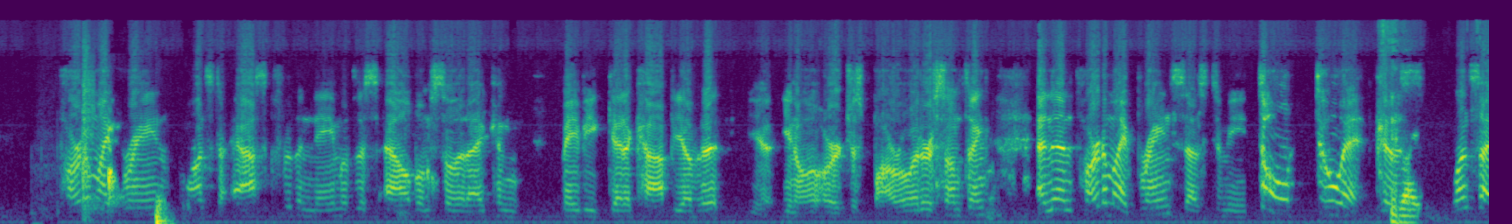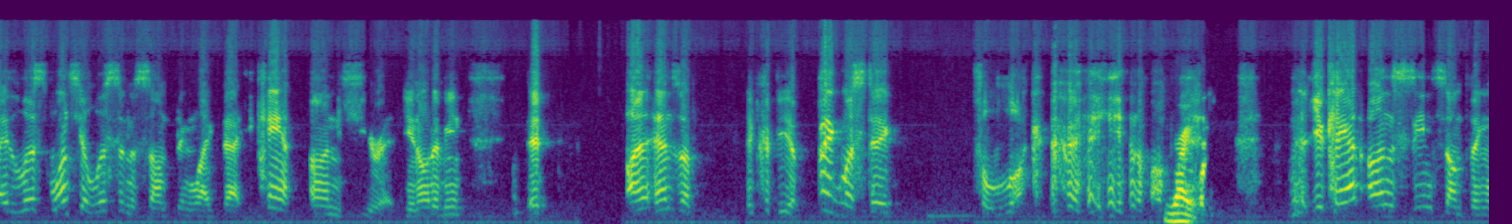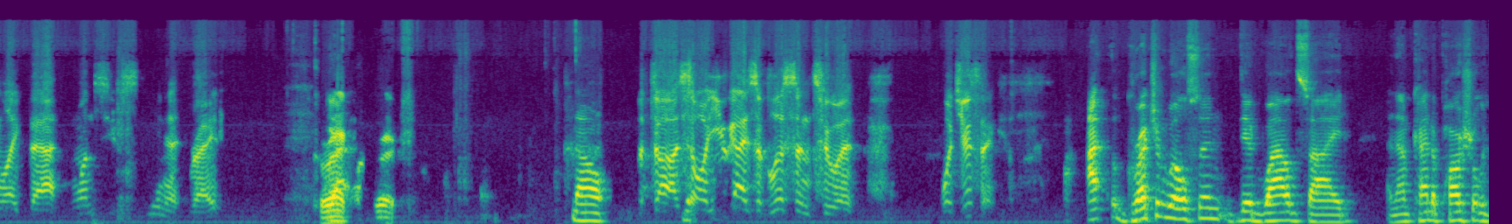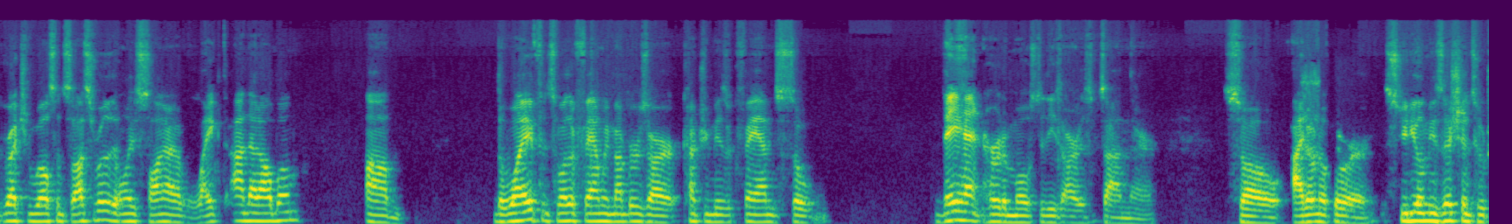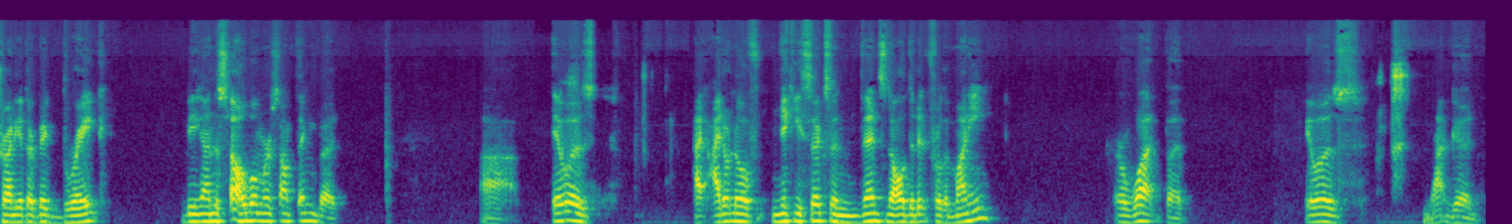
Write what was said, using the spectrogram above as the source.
part of my brain wants to ask for the name of this album so that I can maybe get a copy of it you know, or just borrow it or something. And then part of my brain says to me, "Don't do it," because right. Once I list, once you listen to something like that, you can't unhear it. You know what I mean? It ends up. It could be a big mistake to look. you know, right? You can't unsee something like that once you've seen it, right? Correct. Yeah. Correct. Now, but uh, so you guys have listened to it. What do you think? I, Gretchen Wilson did Wild Side, and I'm kind of partial to Gretchen Wilson, so that's really the only song I liked on that album. Um, the wife and some other family members are country music fans, so they hadn't heard of most of these artists on there. So I don't know if there were studio musicians who were trying to get their big break being on this album or something, but uh, it was I, I don't know if Nikki Sixx and Vince all did it for the money or what, but it was not good.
